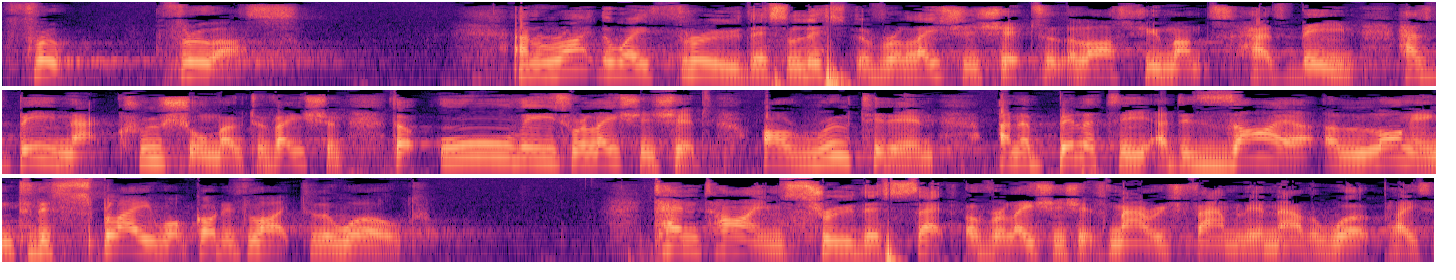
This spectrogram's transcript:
through, through us. And right the way through this list of relationships that the last few months has been, has been that crucial motivation that all these relationships are rooted in an ability, a desire, a longing to display what God is like to the world. Ten times through this set of relationships, marriage, family, and now the workplace,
